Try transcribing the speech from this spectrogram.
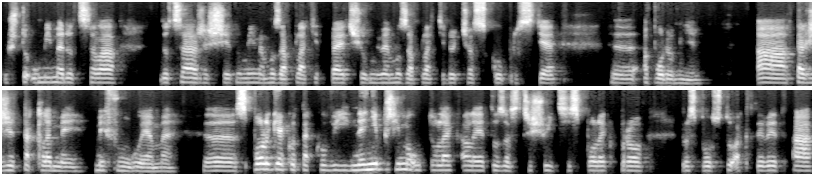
už to umíme docela, docela řešit, umíme mu zaplatit péči, umíme mu zaplatit do časku prostě eh, a podobně. A takže takhle my, my fungujeme. Eh, spolek jako takový není přímo útulek, ale je to zastřešující spolek pro, pro spoustu aktivit a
